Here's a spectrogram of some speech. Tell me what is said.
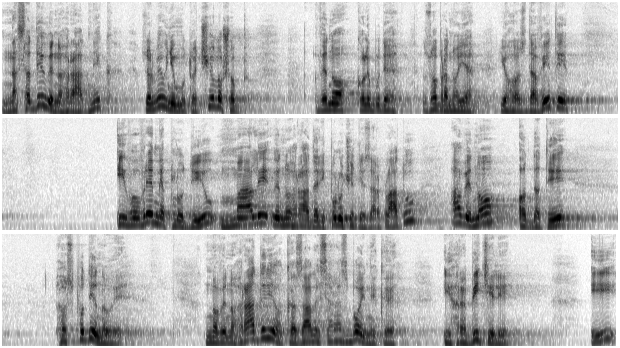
насадив виноградник, зробив в ньому точило, щоб вино, коли буде зобрано його здавити. І во время плодів мали виноградарі отримати зарплату, а вино віддати господинові. Но виноградарі оказалися розбойники і грабителі, і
